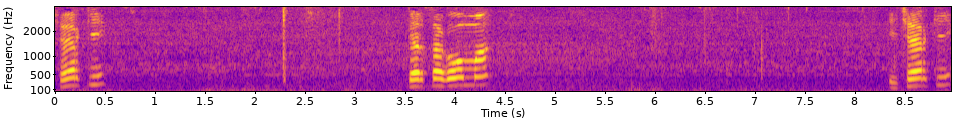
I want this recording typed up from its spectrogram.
Cerchi. Terza gomma i cerchi.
